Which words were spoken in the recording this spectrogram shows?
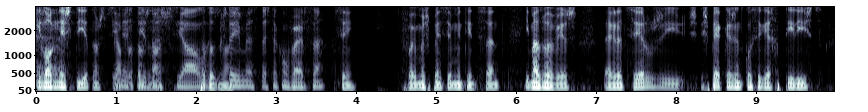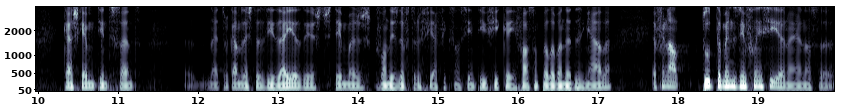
E logo neste dia tão especial para todos nós. Especial, para todos Gostei nós. imenso desta conversa. Sim, foi uma experiência muito interessante. E mais uma vez, agradecer-vos e espero que a gente consiga repetir isto, que acho que é muito interessante né, trocamos estas ideias, estes temas que vão desde a fotografia à ficção científica e façam pela banda desenhada. Afinal, tudo também nos influencia, não é? A nossa,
